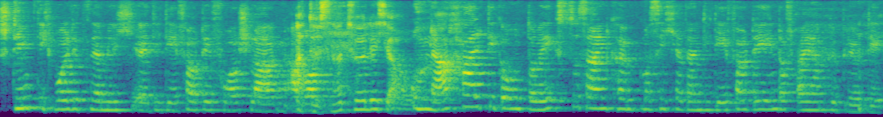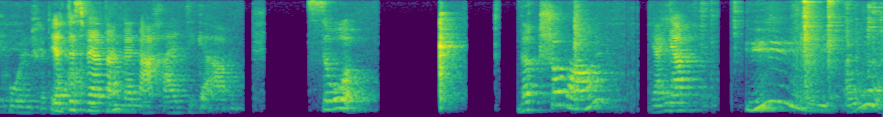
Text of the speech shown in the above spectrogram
stimmt. Ich wollte jetzt nämlich äh, die DVD vorschlagen, Ach, aber das natürlich auch. um nachhaltiger unterwegs zu sein, könnte man sich ja dann die DVD in der Freihandbibliothek holen. Für den Ja, das wäre dann der nachhaltige Abend. So, Wird schon warm. ja, ja. Ü, oh.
